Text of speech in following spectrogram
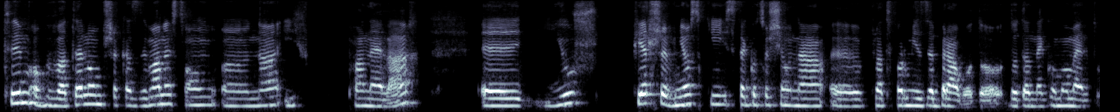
tym obywatelom przekazywane są na ich panelach już pierwsze wnioski z tego, co się na platformie zebrało do, do danego momentu.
